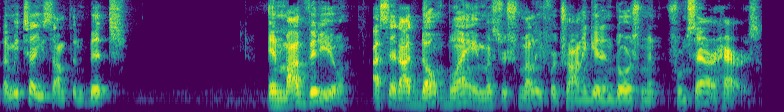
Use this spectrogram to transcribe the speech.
Let me tell you something, bitch in my video, I said I don't blame Mr. Schmelly for trying to get endorsement from Sarah Harris.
